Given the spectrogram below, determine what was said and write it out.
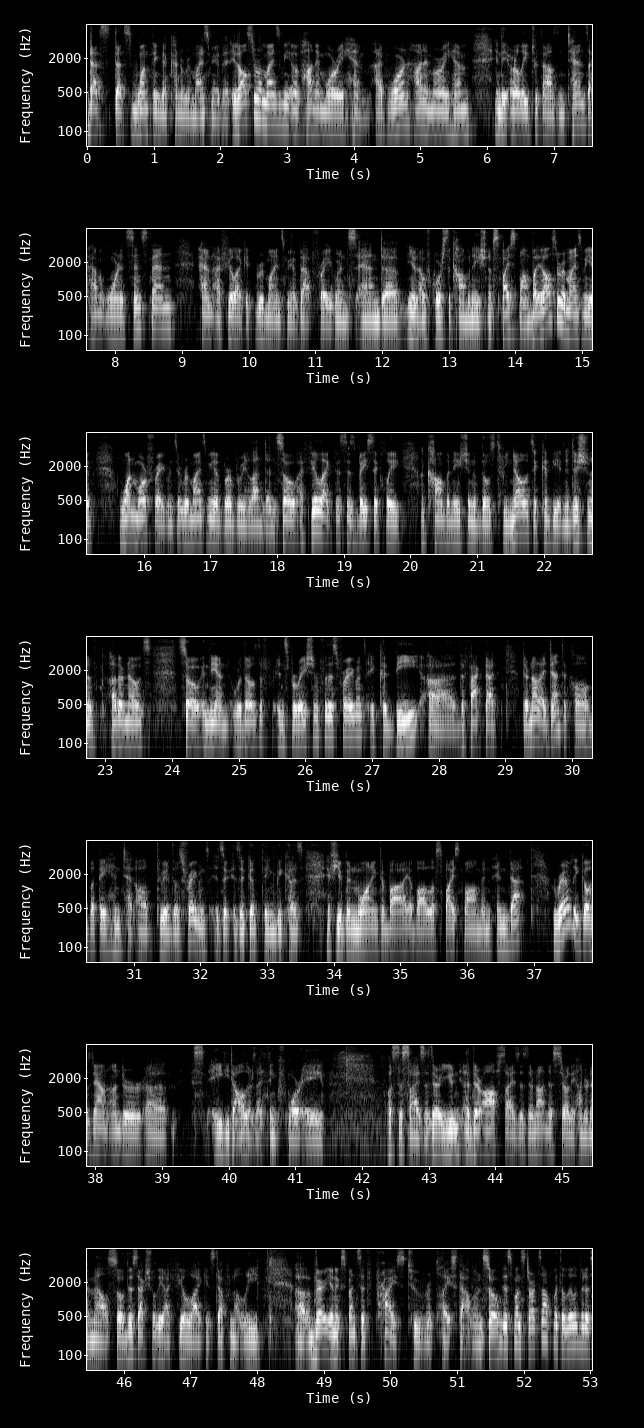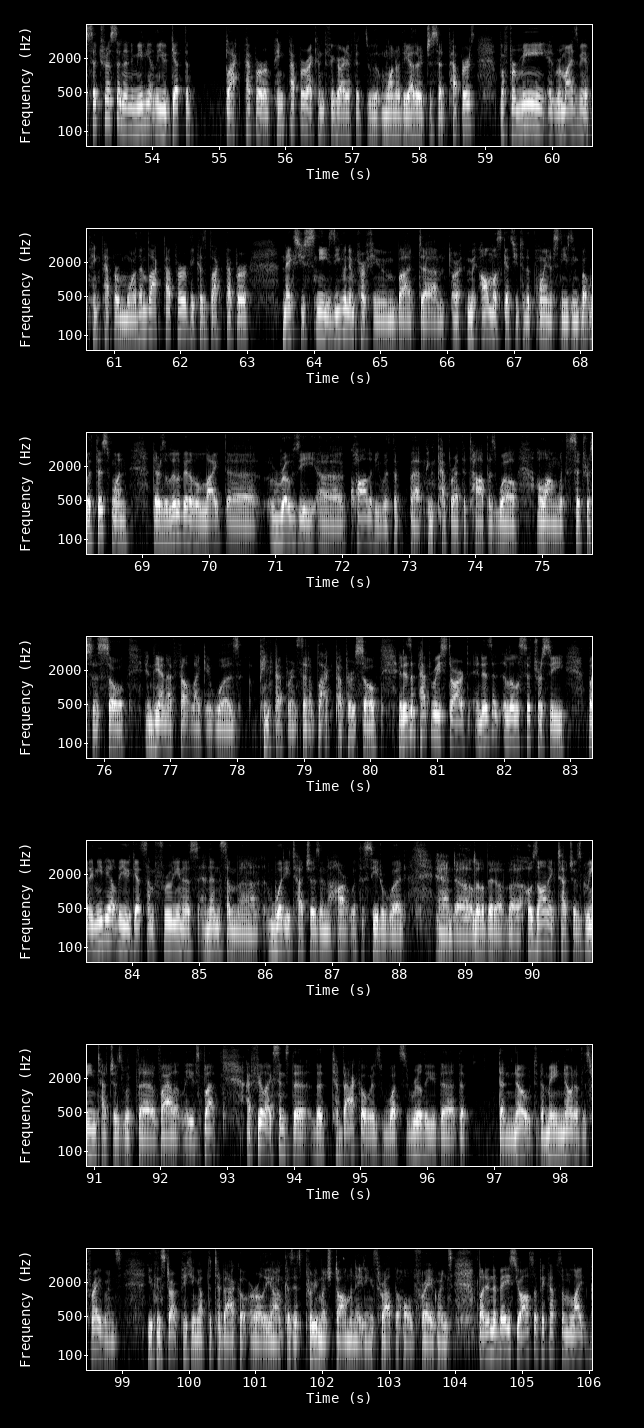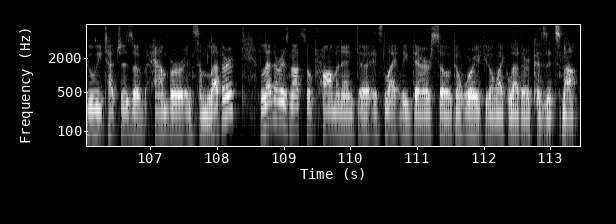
that's that's one thing that kind of reminds me of it. It also reminds me of Hanae Mori Him. I've worn Hanae Mori Him in the early 2010s. I haven't worn it since then, and I feel like it reminds me of that fragrance. And uh, you know, of course, the combination of Spicebomb. But it also reminds me of one more fragrance. It reminds me of Burberry London. So I feel like this is basically a combination of those three notes. It could be an addition of other notes. So in the end, were those the inspiration for this fragrance? It could be uh, the fact that they're not identical but they hint at all three of those fragrances is a, is a good thing because if you've been wanting to buy a bottle of Spicebomb, and, and that rarely goes down under uh, $80, I think, for a what's the sizes? They're un, uh, they're off sizes. They're not necessarily 100 ml. So this actually, I feel like it's definitely a very inexpensive price to replace that one. So this one starts off with a little bit of citrus, and then immediately you get the black pepper or pink pepper. I couldn't figure out if it's one or the other. It just said peppers. But for me, it reminds me of pink pepper more than black pepper because black pepper makes you sneeze, even in perfume, but um, or almost gets you to the point of sneezing. But with this one, there's a little bit of a light, uh, rosy uh, quality with the uh, pink pepper at the top as well, along with the citruses. So in the end, I felt like it was pink pepper instead of black pepper. So it is a peppery start. It is a, little citrusy, but immediately you get some fruitiness and then some uh, woody touches in the heart with the cedar wood and uh, a little bit of uh, ozonic touches, green touches with the violet leaves. But I feel like since the, the tobacco is what's really the, the the note, the main note of this fragrance, you can start picking up the tobacco early on because it's pretty much dominating throughout the whole fragrance. But in the base, you also pick up some light gooey touches of amber and some leather. Leather is not so prominent, uh, it's lightly there, so don't worry if you don't like leather because it's not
